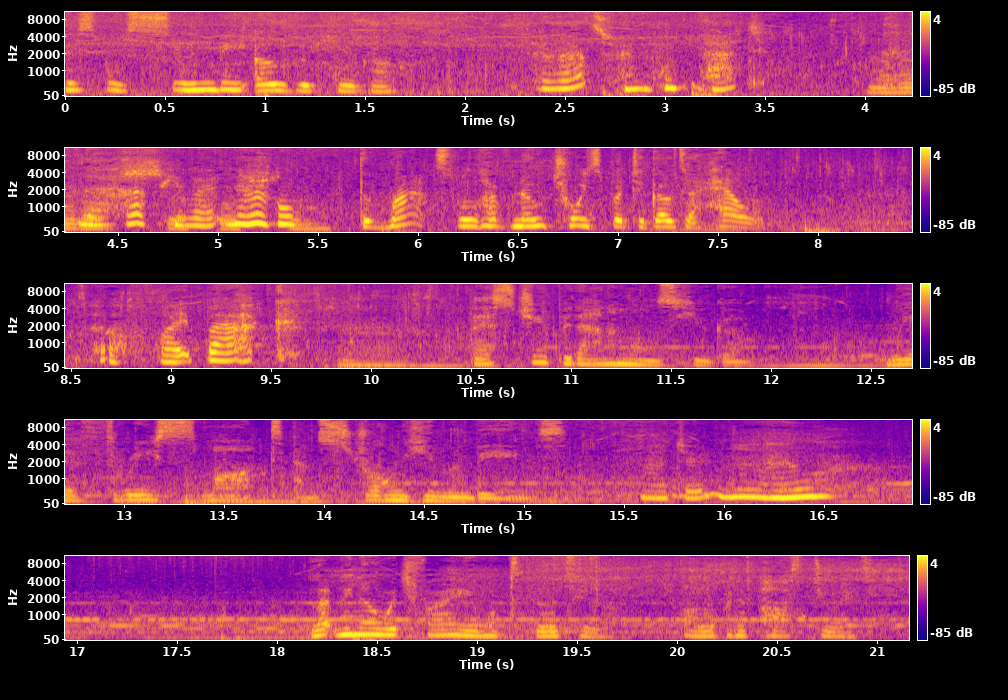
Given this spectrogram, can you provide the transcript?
This will soon be over, Hugo. The rats won't want oh, that. They're happy right now. The rats will have no choice but to go to hell. They'll fight back. Hmm. They're stupid animals, Hugo. We are three smart and strong human beings. I don't know. Let me know which fire you want to go to. I'll open a path to it.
